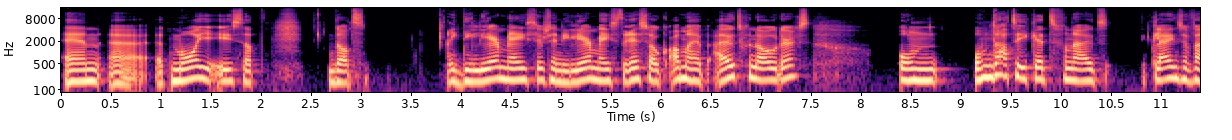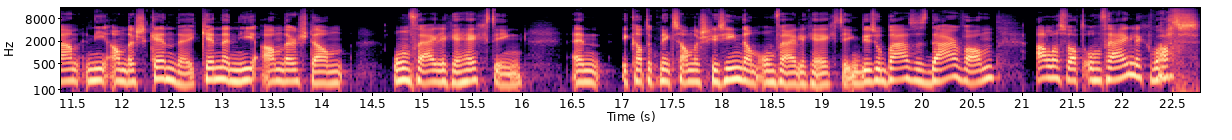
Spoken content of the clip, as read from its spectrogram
En uh, het mooie is dat, dat ik die leermeesters en die leermeesteressen ook allemaal heb uitgenodigd. Om, omdat ik het vanuit kleins af aan niet anders kende. Ik kende niet anders dan onveilige hechting. En ik had ook niks anders gezien dan onveilige hechting. Dus op basis daarvan, alles wat onveilig was,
